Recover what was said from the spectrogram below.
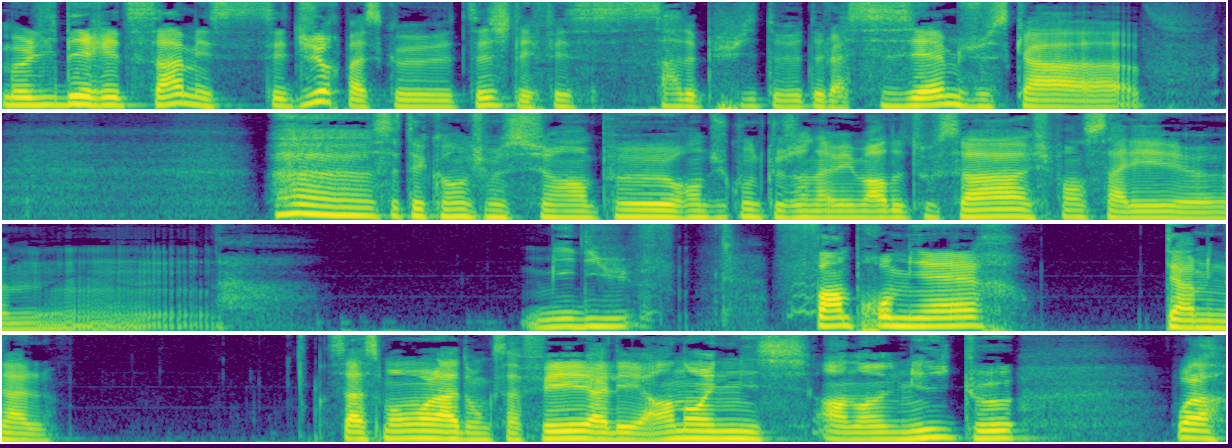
me libérer de ça, mais c'est dur parce que je l'ai fait ça depuis de, de la sixième jusqu'à. Euh, c'était quand que je me suis un peu rendu compte que j'en avais marre de tout ça. Je pense aller euh, milieu, fin première, terminale. C'est à ce moment-là, donc ça fait, allez, un an et demi. Un an et demi que, voilà,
